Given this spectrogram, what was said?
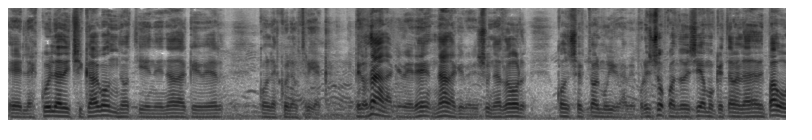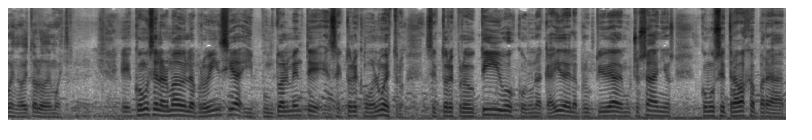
Eh, la escuela de Chicago no tiene nada que ver con la escuela austríaca. Pero nada que ver, ¿eh? Nada que ver. Es un error conceptual muy grave. Por eso cuando decíamos que estaba en la edad del pavo, bueno, esto lo demuestra. Eh, ¿Cómo es el armado en la provincia y puntualmente en sectores como el nuestro? Sectores productivos, con una caída de la productividad de muchos años. ¿Cómo se trabaja para,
